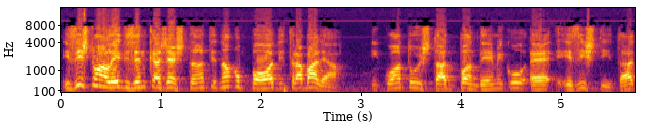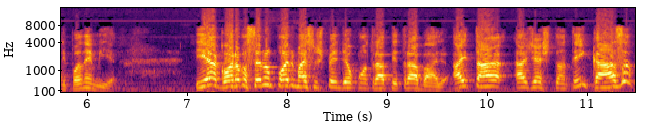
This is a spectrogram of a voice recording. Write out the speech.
Existe uma lei dizendo que a gestante não pode trabalhar enquanto o estado pandêmico é, existir, tá? De pandemia. E agora você não pode mais suspender o contrato de trabalho. Aí está a gestante em casa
